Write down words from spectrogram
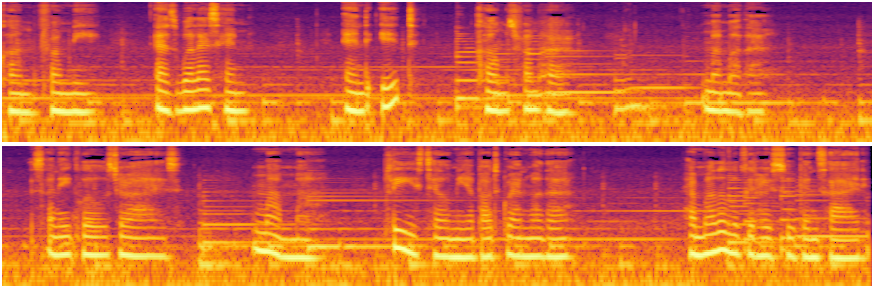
come from me, as well as him, and it comes from her, my mother. Sunny closed her eyes. Mama, please tell me about grandmother. Her mother looked at her soup and sighed.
